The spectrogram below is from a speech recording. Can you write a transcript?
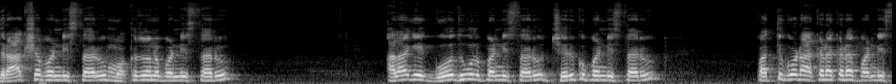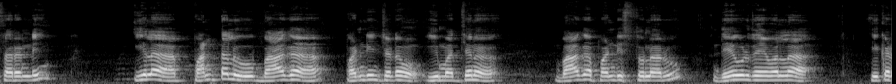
ద్రాక్ష పండిస్తారు మొక్కజొన్న పండిస్తారు అలాగే గోధుమలు పండిస్తారు చెరుకు పండిస్తారు పత్తి కూడా అక్కడక్కడ పండిస్తారండి. ఇలా పంటలు బాగా పండించడం ఈ మధ్యన బాగా పండిస్తున్నారు. దేవుడి దయ వల్ల ఇక్కడ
